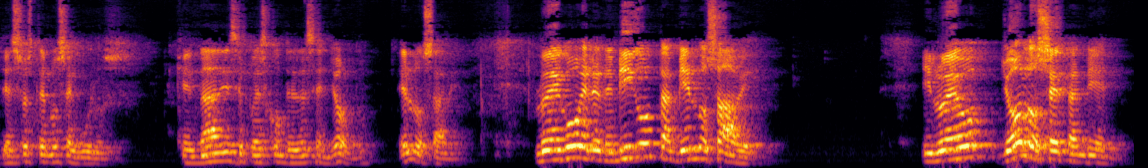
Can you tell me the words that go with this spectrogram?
De eso estemos seguros, que nadie se puede esconder del Señor, ¿no? Él lo sabe. Luego el enemigo también lo sabe. Y luego yo lo sé también.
